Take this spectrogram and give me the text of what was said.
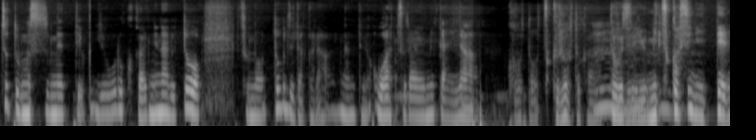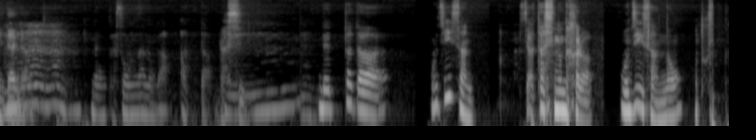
ちょっと娘っていうか16かになるとその当時だからなんていうのおあつらえみたいなコートを作ろうとか、うん当時でいう三越に行ってみたいな、うんうんうん。なんかそんなのがあったらしい。うん。でただおじいさんじゃあ私のだからおじいさんのお父さんか。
